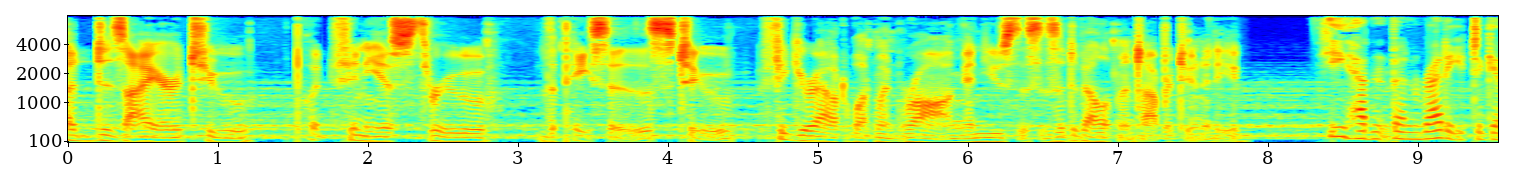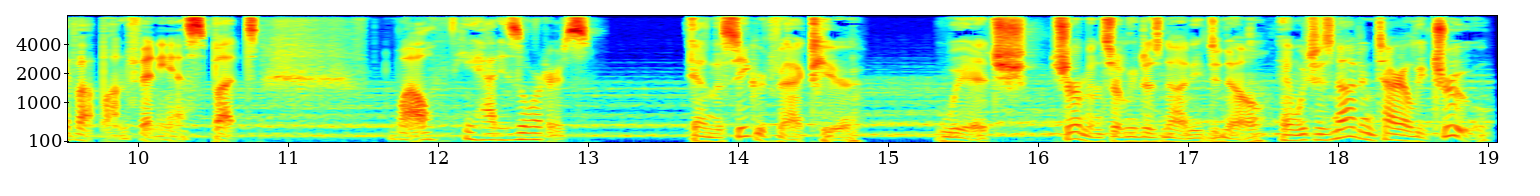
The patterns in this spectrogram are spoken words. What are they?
a desire to put Phineas through the paces to figure out what went wrong and use this as a development opportunity. He hadn't been ready to give up on Phineas, but, well, he had his orders. And the secret fact here, which Sherman certainly does not need to know, and which is not entirely true,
